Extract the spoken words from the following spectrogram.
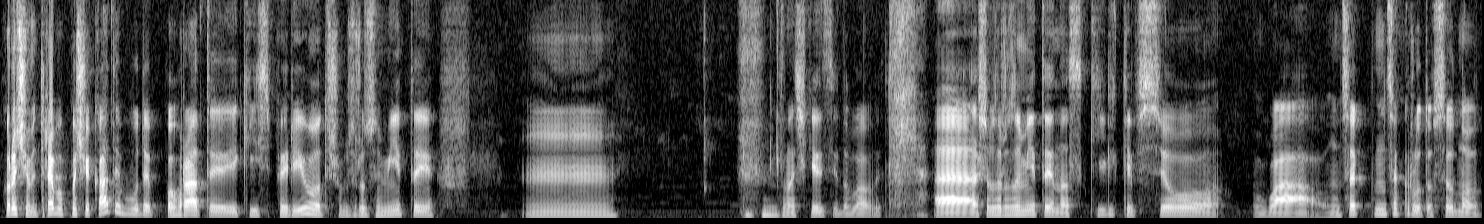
Коротше, треба почекати буде, пограти якийсь період, щоб зрозуміти. Значки всі додали. Е, щоб зрозуміти, наскільки все. Вау, ну це, ну це круто, все одно.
